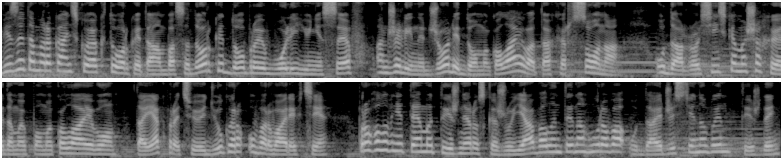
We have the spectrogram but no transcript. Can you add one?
Візит американської акторки та амбасадорки доброї волі ЮНІСЕФ Анджеліни Джолі до Миколаєва та Херсона, удар російськими шахедами по Миколаєву та як працює дюкер у Варварівці. Про головні теми тижня розкажу я, Валентина Гурова, у дайджесті новин Тиждень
